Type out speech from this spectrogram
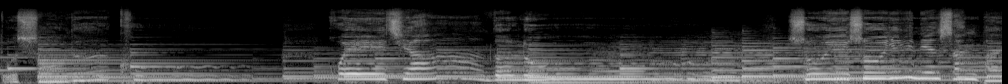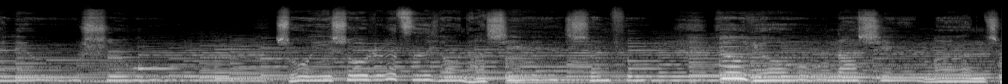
多少的苦。回家的路，数一数一年三百六十五。数一数日子有哪些胜负，又有哪些满足？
